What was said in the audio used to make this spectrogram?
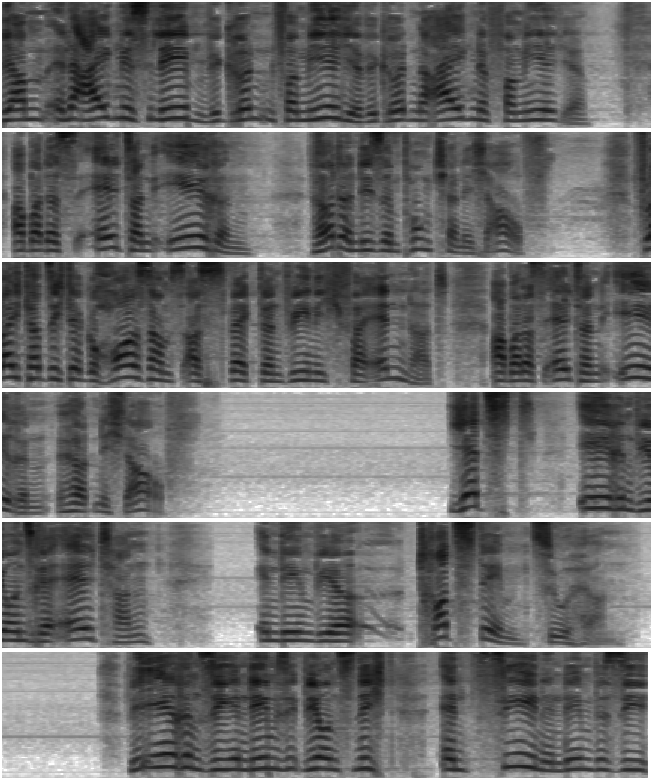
Wir haben ein eigenes Leben, wir gründen Familie, wir gründen eine eigene Familie. Aber das Elternehren hört an diesem Punkt ja nicht auf. Vielleicht hat sich der Gehorsamsaspekt ein wenig verändert, aber das Elternehren hört nicht auf. Jetzt ehren wir unsere Eltern, indem wir trotzdem zuhören. Wir ehren sie, indem wir uns nicht entziehen, indem wir sie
